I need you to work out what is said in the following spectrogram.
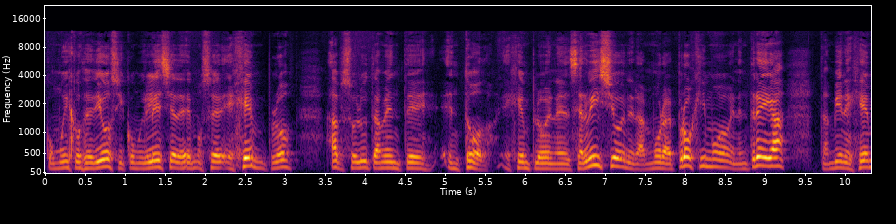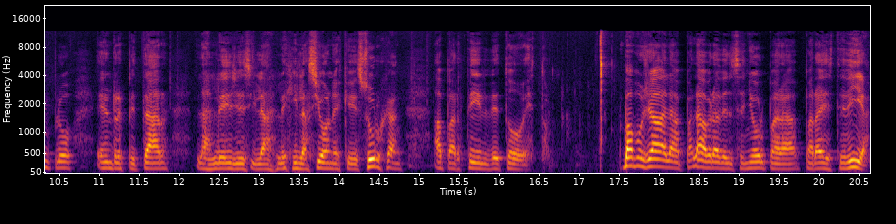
como hijos de Dios y como iglesia, debemos ser ejemplo absolutamente en todo. Ejemplo en el servicio, en el amor al prójimo, en entrega, también ejemplo en respetar las leyes y las legislaciones que surjan a partir de todo esto. Vamos ya a la palabra del Señor para, para este día.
